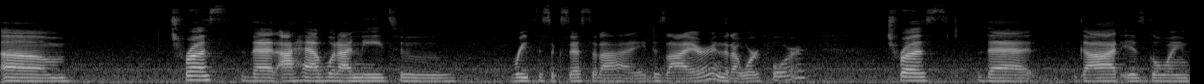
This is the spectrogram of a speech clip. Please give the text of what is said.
Um, trust that I have what I need to reap the success that I desire and that I work for. Trust that God is going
